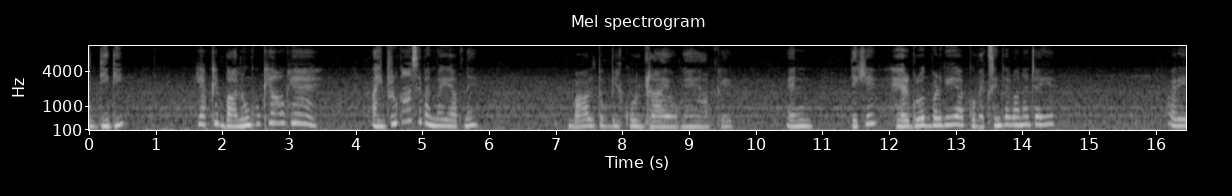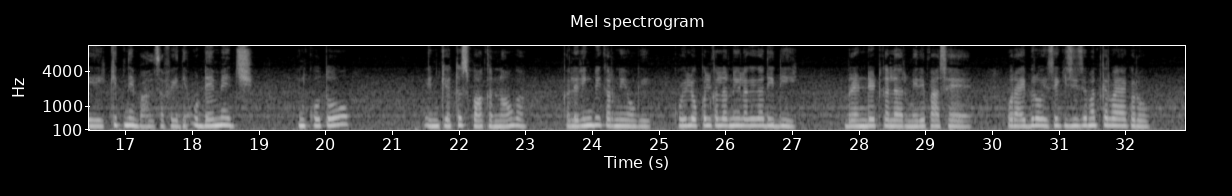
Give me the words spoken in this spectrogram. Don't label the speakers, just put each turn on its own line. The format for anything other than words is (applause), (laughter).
दीदी, ये आपके बालों को क्या हो गया है? आईब्रो कहाँ से बनवाई आपने? बाल तो बिल्कुल ड्राई हो गए हैं आपके। एंड देखिए हेयर ग्रोथ बढ़ गई है, आपको वैक्सिंग करवाना चाहिए। अरे, कितने बाल सफ़ेद हैं। और डैमेज इनको तो इनके तो स्पा करना होगा। कलरिंग भी करनी होगी। कोई लोकल कलर नहीं लगेगा दीदी। ब्रांडेड कलर मेरे पास है। और आईब्रो, इसे किसी से मत करवाया करो।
